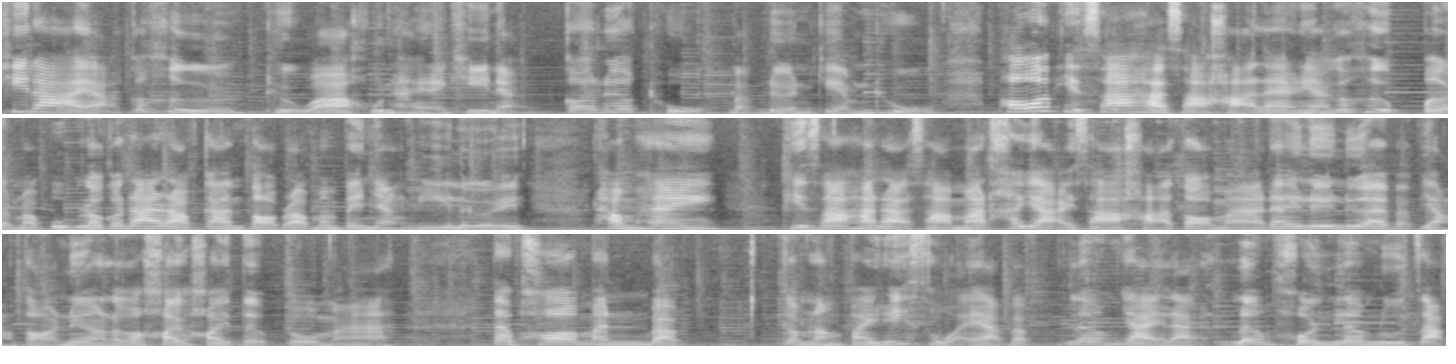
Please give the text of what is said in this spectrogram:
ที่ได้อะก็คือถือว่าคุณไฮนาคีเนี่ยก็เลือกถูกแบบเดินเกมถูก เพราะว่าพิซซ่าฮัทสาขาแรกเนี่ยก็คือเปิดมาปุ๊บแล้วก็ได้รับการตอบรับมันเป็นอย่างดีเลยทำให้พิซซ่าฮัทสามารถขยายสาขาต่อมาได้เรื่อย ๆ แบบอย่างต่อเนื่องแล้วก็ค่อย ๆ เติบโตมา แต่พอมันแบบกำลังไปได้สวยอะแบบเริ่มใหญ่แล้ว เริ่มคนเริ่มรู้จัก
